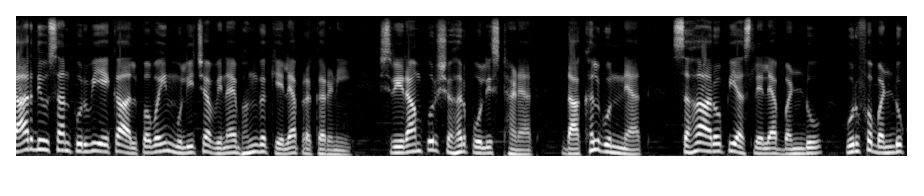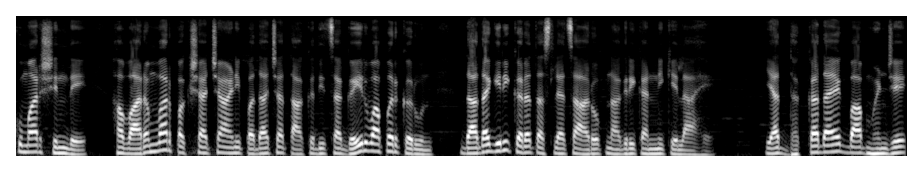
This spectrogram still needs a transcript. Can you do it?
चार दिवसांपूर्वी एका अल्पवयीन मुलीच्या विनयभंग केल्याप्रकरणी श्रीरामपूर शहर पोलीस ठाण्यात दाखल गुन्ह्यात सह आरोपी असलेल्या बंडू उर्फ बंडूकुमार शिंदे हा वारंवार पक्षाच्या आणि पदाच्या ताकदीचा गैरवापर करून दादागिरी करत असल्याचा आरोप नागरिकांनी केला आहे. यात धक्कादायक बाब म्हणजे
